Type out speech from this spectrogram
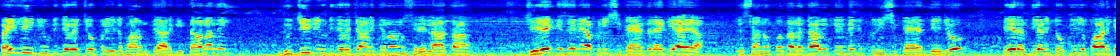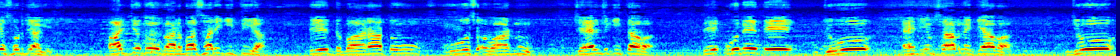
ਪਹਿਲੀ ਡਿਊਟੀ ਦੇ ਵਿੱਚ ਉਹ ਪਲੇਟਫਾਰਮ ਤਿਆਰ ਕੀਤਾ ਉਹਨਾਂ ਨੇ, ਦੂਜੀ ਡਿਊਟੀ ਦੇ ਵਿੱਚ ਆਣ ਕੇ ਉਹਨਾਂ ਨੂੰ ਸਿਰੇ ਲਾਤਾ। ਜੇ ਕਿਸੇ ਨੇ ਆਪਣੀ ਸ਼ਿਕਾਇਤ ਲੈ ਕੇ ਆਇਆ ਤੇ ਸਾਨੂੰ ਪਤਾ ਲੱਗਾ ਵੀ ਕਹਿੰਦੇ ਵੀ ਤੁਸੀਂ ਸ਼ਿਕਾਇਤ ਦੇ ਜੋ ਇਹ ਰੱਦੀ ਵਾਲੀ ਟੋਕੀ 'ਚ ਪਾੜ ਕੇ ਸੁੱਟ ਦਿਆਂਗੇ। ਅੱਜ ਜਦੋਂ ਗੱਲਬਾਤ ਸਾਰੀ ਕੀਤੀ ਆ, ਤੇ ਦੁਬਾਰਾ ਤੋਂ ਉਸ ਅਵਾਰਡ ਨੂੰ ਚੈਲੰਜ ਕੀਤਾ ਵਾ। ਤੇ ਉਹਦੇ ਤੇ ਜੋ ਐਸਡੀਐਮ ਸਾਹਿਬ ਨੇ ਕਿਹਾ ਵਾ, ਜੋ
